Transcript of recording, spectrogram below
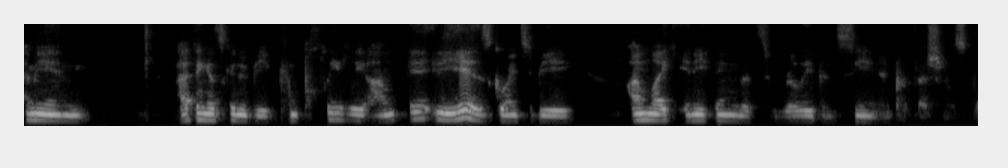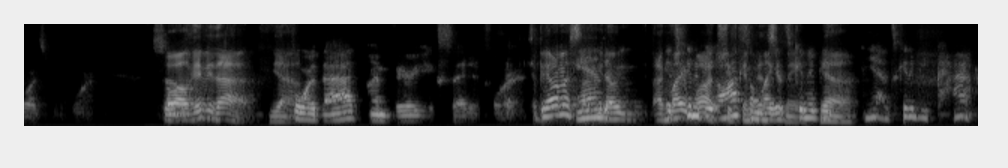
I mean, I think it's going to be completely. Um, it, it is going to be unlike anything that's really been seen in professional sports before. So So I'll give you that. Yeah. for that, I'm very excited for it. to be honest, and you know, I might going to watch. be awesome. Like it's me. to be. yeah. Yeah. it's going to be packed.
